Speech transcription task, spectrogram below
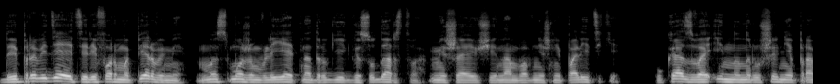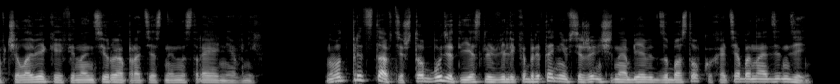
Да и проведя эти реформы первыми, мы сможем влиять на другие государства, мешающие нам во внешней политике, указывая им на нарушение прав человека и финансируя протестные настроения в них. Ну вот представьте, что будет, если в Великобритании все женщины объявят забастовку хотя бы на один день.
